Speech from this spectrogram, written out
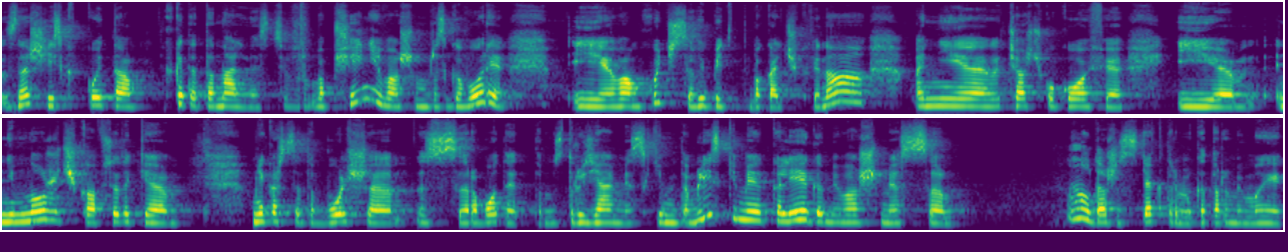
знаешь, есть какой-то, какая-то тональность в общении, в вашем разговоре, и вам хочется выпить бокальчик вина, а не чашечку кофе. И немножечко все таки мне кажется, это больше работает там, с друзьями, с какими-то близкими, коллегами вашими, с ну, даже с лекторами, которыми мы,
